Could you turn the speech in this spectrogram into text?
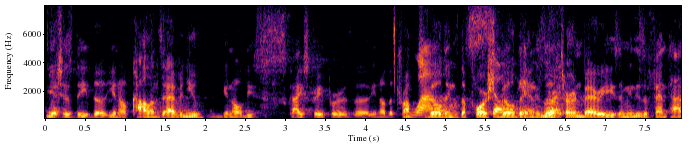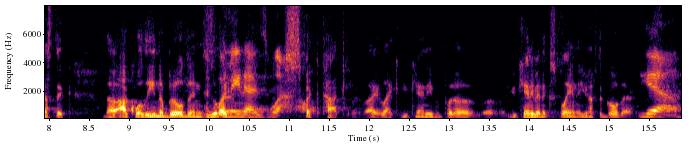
which is the the you know Collins Avenue. You know these skyscrapers, the you know the Trump's Wow. buildings, the Porsche So buildings, beautiful. the Right. Turnberries. I mean, these are fantastic. The Acqualina buildings. These are like Acqualina as well. spectacular, right? Like you can't even put a, uh, you can't even explain it. You have to go there, Yeah.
